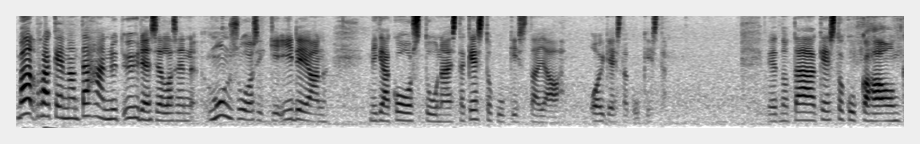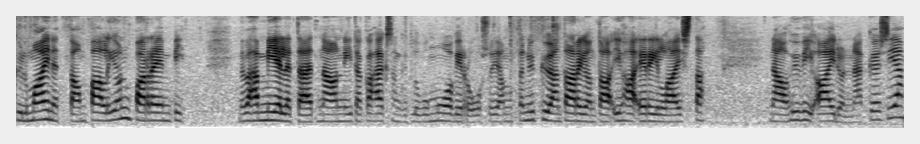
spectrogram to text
Mä rakennan tähän nyt yhden sellaisen mun suosikki-idean, mikä koostuu näistä kestokukista ja oikeista kukista. No, tämä kestokukkahan on kyllä mainettaan paljon parempi me vähän mielletään, että nämä on niitä 80-luvun muoviruusuja, mutta nykyään tarjontaa ihan erilaista. Nämä on hyvin aidon näköisiä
